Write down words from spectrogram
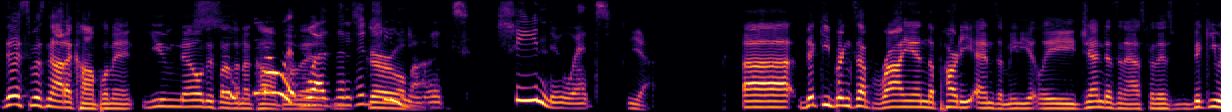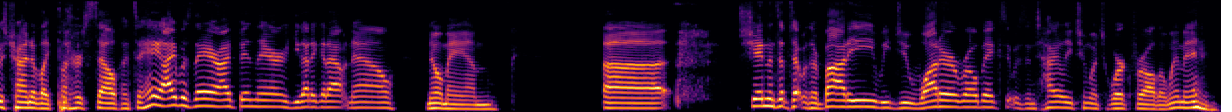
this was not a compliment. You know this She- wasn't a No, compliment. it wasn't, and Girl, she knew bye. it. She knew it. Yeah. Uh Vicki brings up Ryan. The party ends immediately. Jen doesn't ask for this. Vicki was trying to like put herself and say, Hey, I was there, I've been there. You gotta get out now. No, ma'am. Uh Shannon's upset with her body. We do water aerobics. It was entirely too much work for all the women.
